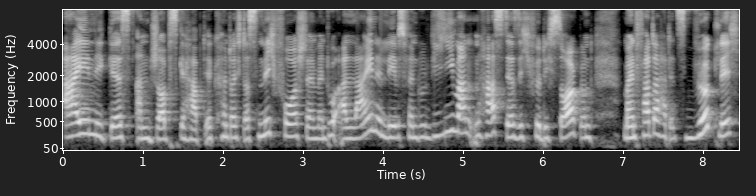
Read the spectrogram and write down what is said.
einiges an Jobs gehabt. Ihr könnt euch das nicht vorstellen, wenn du alleine lebst, wenn du niemanden hast, der sich für dich sorgt und mein Vater hat jetzt wirklich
